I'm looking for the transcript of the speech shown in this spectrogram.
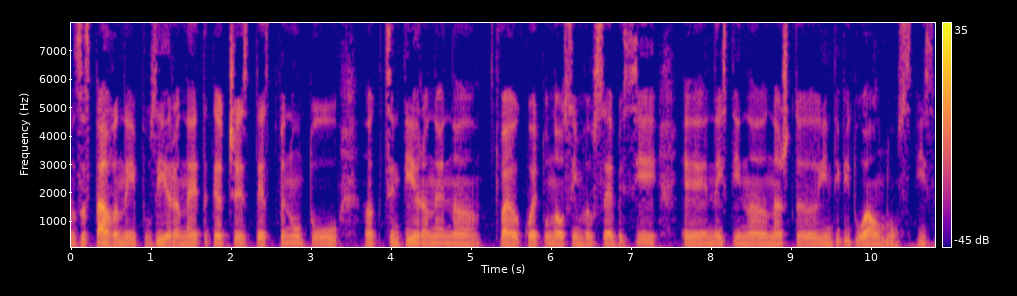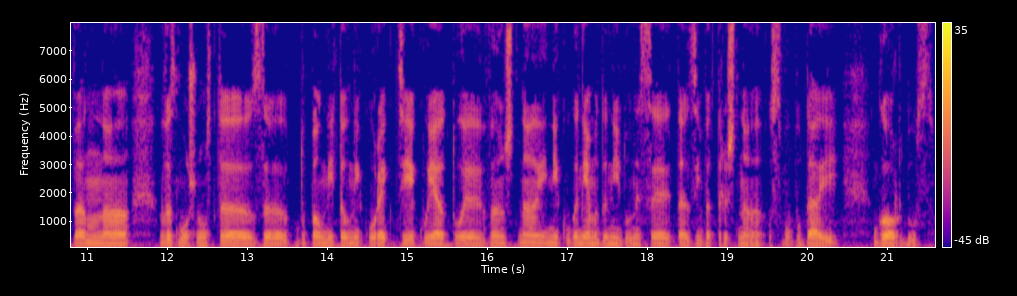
заставане и позиране, така че естественото акцентиране на това, което носим в себе си, е наистина нашата индивидуалност, извън а, възможността за допълнителни корекции, която е външна и никога няма да ни донесе тази вътрешна свобода и гордост.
